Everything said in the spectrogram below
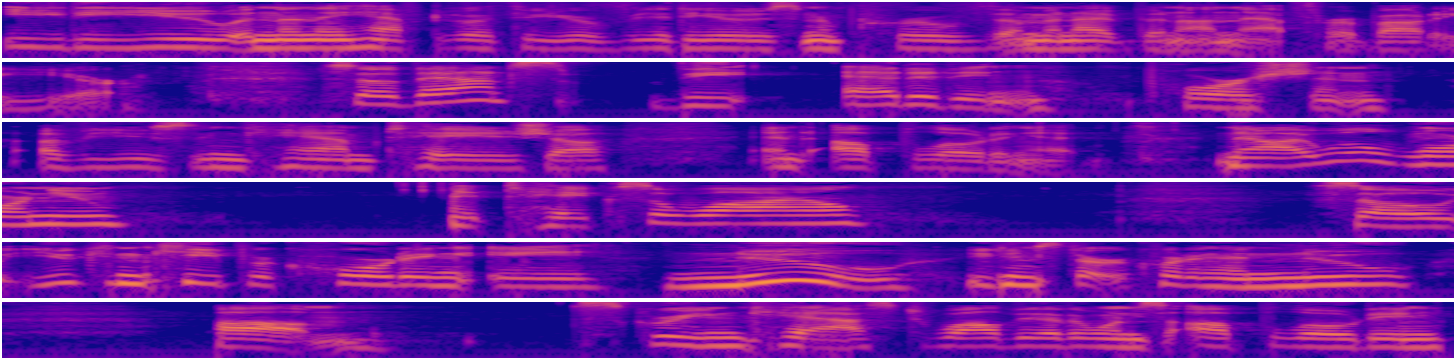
EDU, and then they have to go through your videos and approve them, and I've been on that for about a year. So that's the editing portion of using Camtasia and uploading it. Now I will warn you, it takes a while so you can keep recording a new, you can start recording a new um, screencast while the other one's uploading,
